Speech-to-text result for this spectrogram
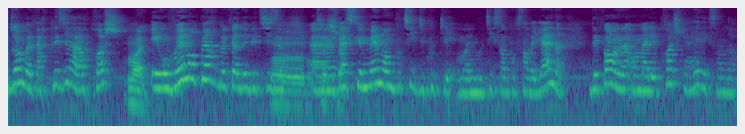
de gens veulent faire plaisir à leurs proches et ont vraiment peur de faire des bêtises. Mmh, parce que même en boutique, du coup, qui est moi une boutique 100% vegan, des fois on a, on a, les proches qui arrivent et qui sont genre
